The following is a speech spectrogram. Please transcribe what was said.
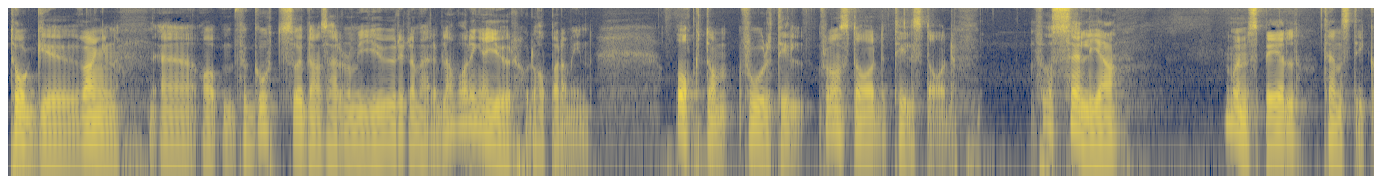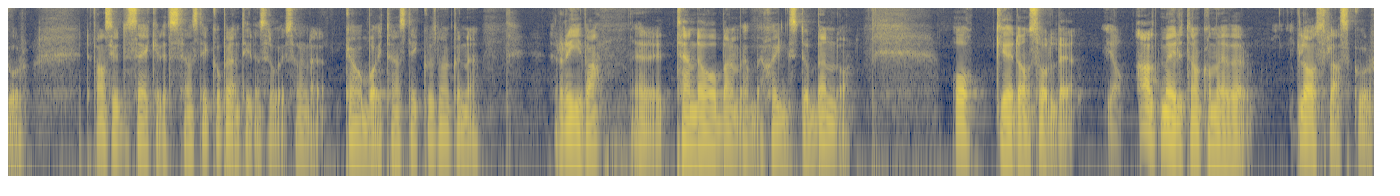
tågvagn eh, för gods. Och ibland så hade de djur i de här. Ibland var det inga djur och då hoppade de in. Och de for till, från stad till stad. För att sälja munspel, tändstickor det fanns ju inte säkerhetständstickor på den tiden så det var ju sådana där cowboy-tändstickor som man kunde riva, tända av bara med skäggstubben då. Och eh, de sålde ja, allt möjligt de kom över. Glasflaskor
